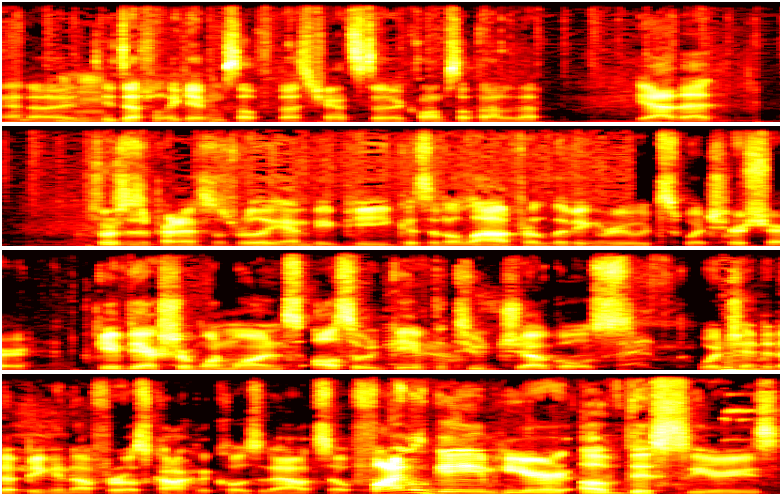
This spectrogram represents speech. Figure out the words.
and uh, Mm-hmm. he definitely gave himself the best chance to claw himself out of that. Yeah, that Sorcerer's Apprentice was really MVP because it allowed for living roots, which For sure. gave the extra one ones. Also, it gave the two juggles, which ended up being enough for Ostkaka to close it out. So, final game here of this series.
